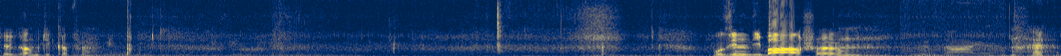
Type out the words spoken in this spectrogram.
4 Gramm Dickkopfe. Wo sind die Barsche? Gute Frage.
